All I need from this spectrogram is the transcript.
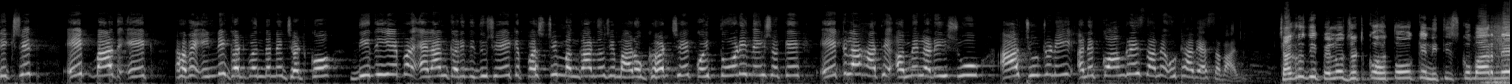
દીક્ષિત, એક બાદ એક. હવે ઇન્ડી ગઠબંધનને ઝટકો. દીદીએ પણ એલાન કરી દીધું છે કે પશ્ચિમ બંગાળનો જે મારો ગઢ છે, કોઈ તોડી નહીં શકે. એકલા હાથે અમે લડીશું આ ચૂંટણી અને કોંગ્રેસ સામે ઉઠાવ્યા સવાલ. જાગૃતિ પહેલો ઝટકો હતો કે નીતિશ કુમારને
